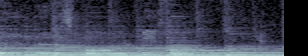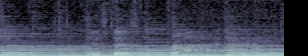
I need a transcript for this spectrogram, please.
been this bored before. Is this the price?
